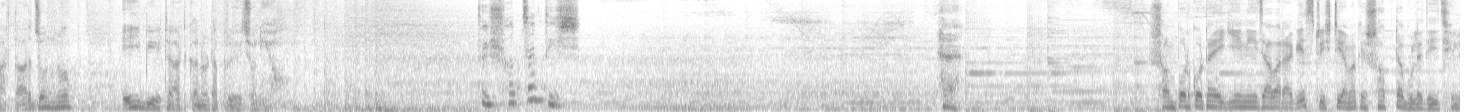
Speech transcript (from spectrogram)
আর তার জন্য এই বিয়েটা আটকানোটা প্রয়োজনীয়। তুই সব জানতিস? হ্যাঁ। সম্পর্কটা এগিয়ে নিয়ে যাওয়ার আগে সৃষ্টি আমাকে সবটা বলে দিয়েছিল।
